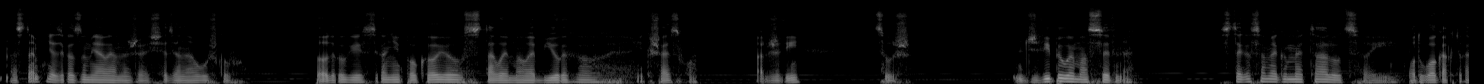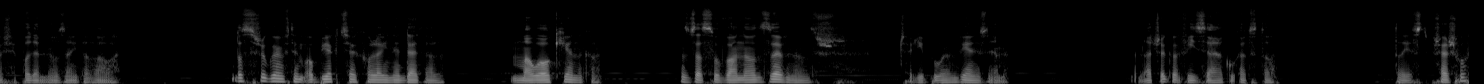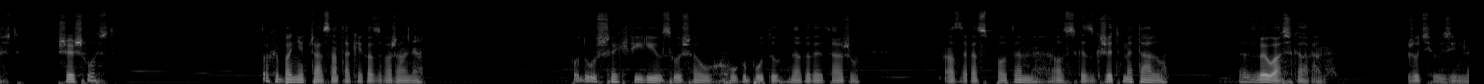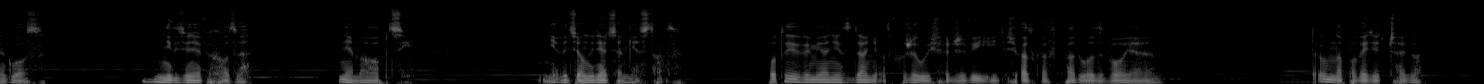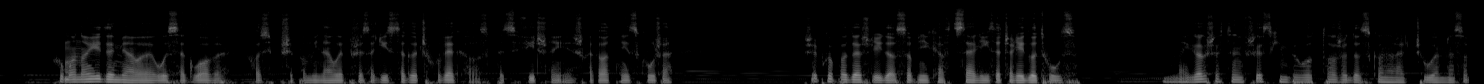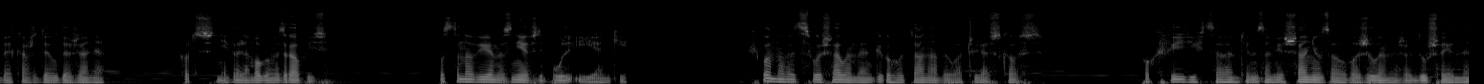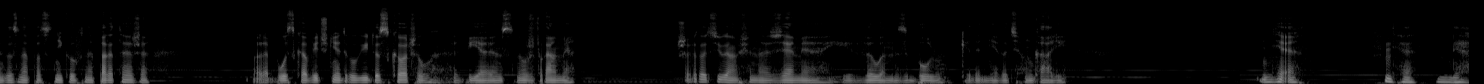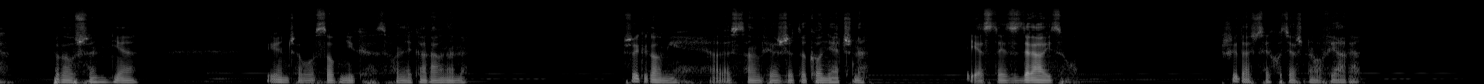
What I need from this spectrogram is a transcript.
Następnie zrozumiałem, że siedzę na łóżku. Po drugiej stronie pokoju stały małe biurko i krzesło, a drzwi, cóż, drzwi były masywne. Z tego samego metalu, co i podłoga, która się pode mną znajdowała. Dostrzegłem w tym obiekcie kolejny detal. Małe okienko. Zasuwane od zewnątrz, czyli byłem więźniem. Dlaczego widzę akurat to? To jest przeszłość? Przyszłość? To chyba nie czas na takie rozważania. Po dłuższej chwili usłyszał huk butów na korytarzu, a zaraz potem ostry zgrzyt metalu. Wyłaź, Karan. Rzucił zimny głos. Nigdzie nie wychodzę. Nie ma opcji. Nie wyciągniecie mnie stąd. Po tej wymianie zdań otworzyły się drzwi i do środka wpadło dwoje. Trudno powiedzieć czego. Humanoidy miały łyse głowy, choć przypominały przysadzistego człowieka o specyficznej, szkarłatnej skórze. Szybko podeszli do osobnika w celi i zaczęli go tłuc. Najgorsze w tym wszystkim było to, że doskonale czułem na sobie każde uderzenie, choć niewiele mogłem zrobić. Postanowiłem znieść ból i jęki. Chyba nawet słyszałem, jak grochotana była czyjaś kość. Po chwili w całym tym zamieszaniu zauważyłem, że duszę jednego z napastników na parterze, ale błyskawicznie drugi doskoczył, wbijając nóż w ramię. Przewróciłem się na ziemię i wyłem z bólu, kiedy mnie wyciągali. Nie, nie, nie, proszę, nie. Jęczał osobnik zwany Karanem. Przykro mi, ale sam wiesz, że to konieczne. Jesteś zdrajcą. Przydasz się chociaż na ofiarę.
